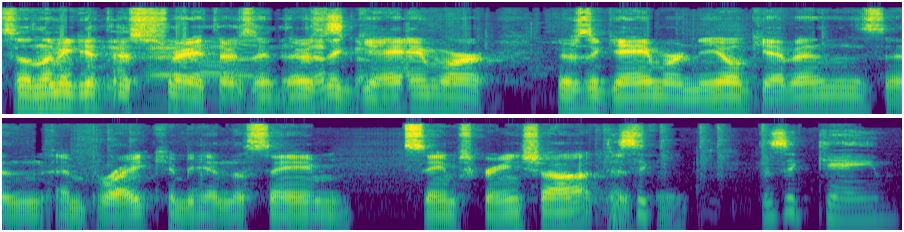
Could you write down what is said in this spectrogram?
So let me get this straight. had, There's uh, a there's a game where there's a game where Neil Gibbons and, and Bright can be in the same same screenshot. There's a, there's a game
